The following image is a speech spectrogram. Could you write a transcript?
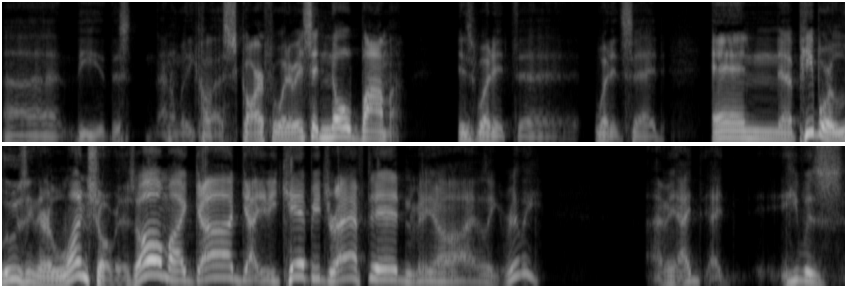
uh, the this I don't know what you call it, a scarf or whatever. It said "No Obama," is what it uh, what it said, and uh, people were losing their lunch over this. Oh my God, God, he can't be drafted. And, you know, I was like, really? I mean, I, I he was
